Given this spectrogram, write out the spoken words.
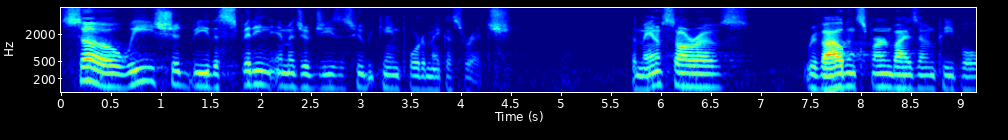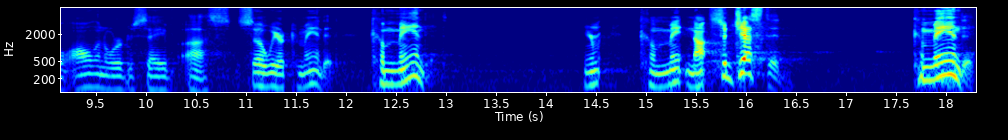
so we should be the spitting image of Jesus who became poor to make us rich. The man of sorrows, reviled and spurned by his own people, all in order to save us. So we are commanded. Commanded. Hear me? Command, not suggested, commanded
